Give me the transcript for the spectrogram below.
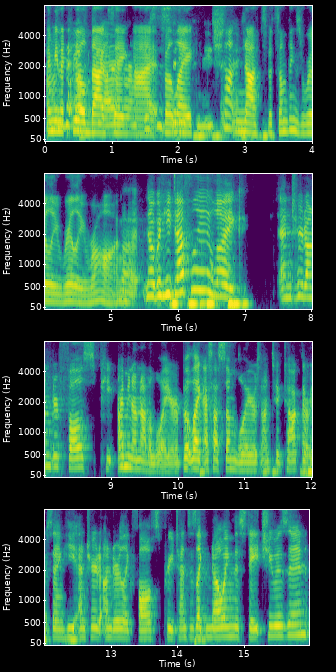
I mean, I feel bad FBI saying that, but like, police, she's not nuts, but something's really, really wrong. But no, but he definitely like entered under false. Pe- I mean, I'm not a lawyer, but like I saw some lawyers on TikTok that were saying he entered under like false pretenses, like knowing the state she was in,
